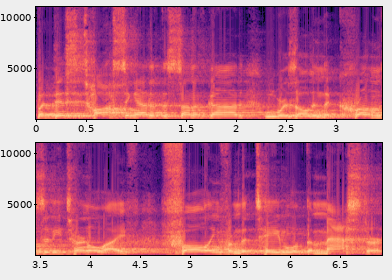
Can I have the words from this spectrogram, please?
But this tossing out of the Son of God will result in the crumbs of eternal life falling from the table of the Master.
